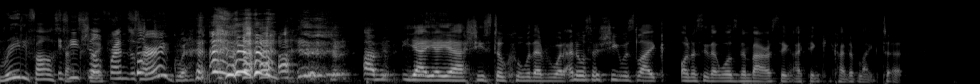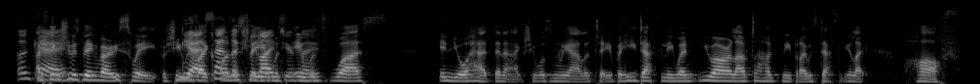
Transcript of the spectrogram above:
Really fast. Is he still actually. friends with Fuck her? you, Gwyneth. um, yeah, yeah, yeah. She's still cool with everyone. And also, she was like, honestly, that wasn't embarrassing. I think he kind of liked it. Okay. I think she was being very sweet, but she Yeah, was like, sounds like honestly, it was it was worse in your head than it actually was in reality. But he definitely went, you are allowed to hug me, but I was definitely like half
